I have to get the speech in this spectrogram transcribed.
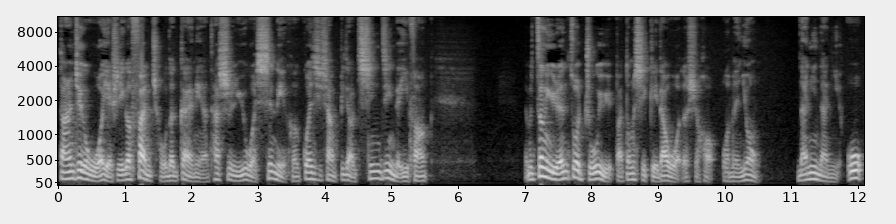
当然，这个我也是一个范畴的概念啊，它是与我心理和关系上比较亲近的一方。那么赠与人做主语，把东西给到我的时候，我们用何々を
